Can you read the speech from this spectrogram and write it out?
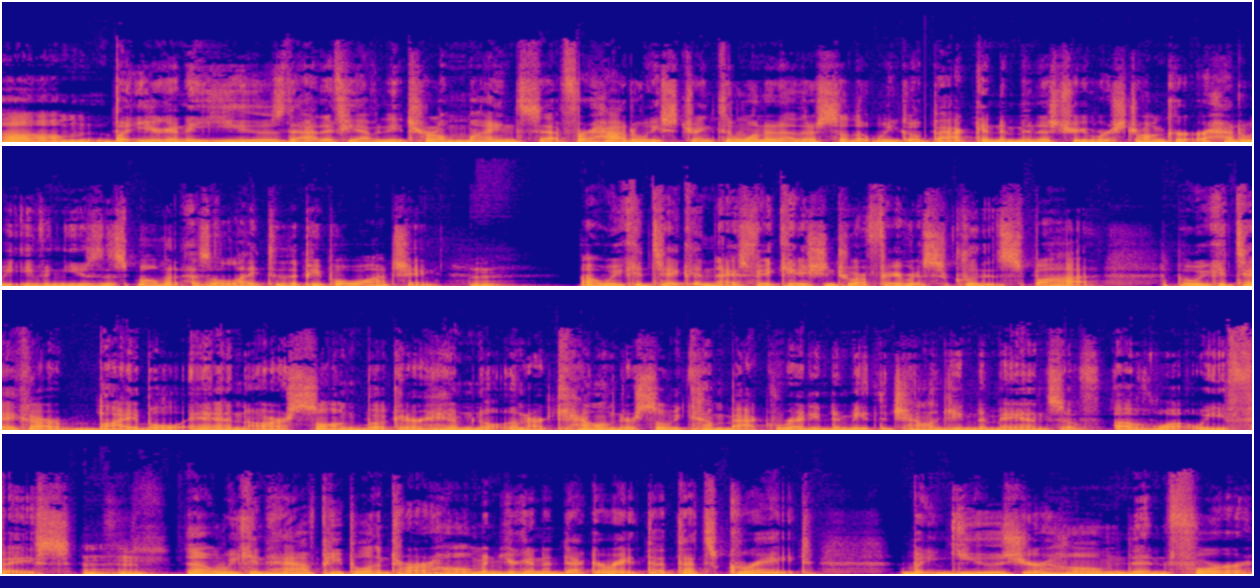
Um, but you're going to use that if you have an eternal mindset for how do we strengthen one another so that we go back into ministry, we're stronger, or how do we even use this moment as a light to the people watching? Uh, we could take a nice vacation to our favorite secluded spot, but we could take our Bible and our songbook and our hymnal and our calendar so we come back ready to meet the challenging demands of, of what we face. Now, we can have people into our home and you're going to decorate that. That's great. But use your home then for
